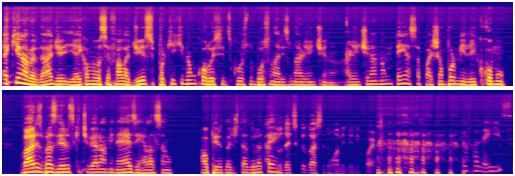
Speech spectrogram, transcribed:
É que, na verdade, e aí quando você fala disso, por que, que não colou esse discurso do bolsonarismo na Argentina? A Argentina não tem essa paixão por milico como vários brasileiros que tiveram amnésia em relação ao período da ditadura A têm. Duda diz que gosta de um homem do uniforme. Eu falei isso.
